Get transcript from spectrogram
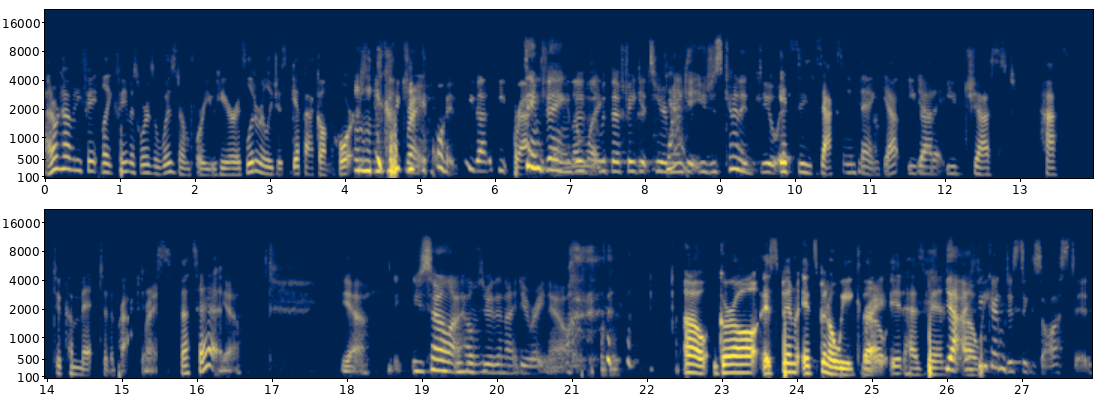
i don't have any fa- like famous words of wisdom for you here it's literally just get back on the horse Mhm. you gotta keep Right. going you gotta keep practicing. Same thing the, like, with the fake it till you make it. You just kind of do it. it's the exact same Yeah. thing yep you Yeah. got it you just have to commit to the practice Right. that's it yeah. Yeah. You sound a lot Mhm. healthier than I do right now. oh girl it's been it's been a week though Right. it has been yeah, I think week. I'm just exhausted.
